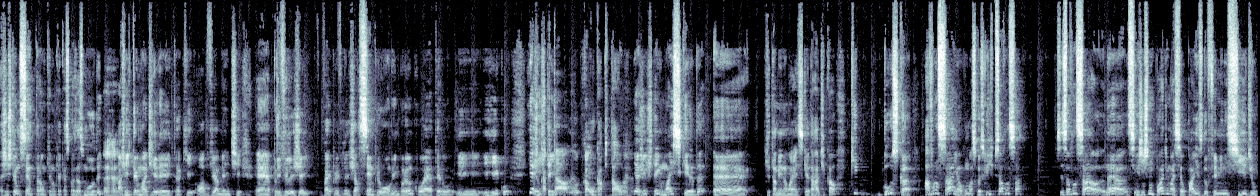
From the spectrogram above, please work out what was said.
a gente tem um centrão que não quer que as coisas mudem, Uhum. a gente tem uma direita que, obviamente, é, privilegia, vai privilegiar sempre o homem branco, hétero e, e rico, e a E o gente capital, tem né? o, o capital, Uhum. e a gente tem uma esquerda, é, que também não é a esquerda radical, que busca avançar em algumas coisas que a gente precisa avançar. Precisa avançar, né? Assim, a gente não pode mais ser o país do feminicídio,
